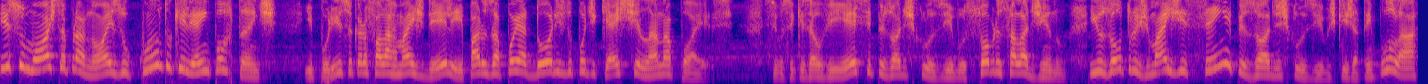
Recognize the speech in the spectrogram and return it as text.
Isso mostra para nós o quanto que ele é importante, e por isso eu quero falar mais dele para os apoiadores do podcast lá no Apoia-se. Se você quiser ouvir esse episódio exclusivo sobre o Saladino e os outros mais de 100 episódios exclusivos que já tem por lá,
